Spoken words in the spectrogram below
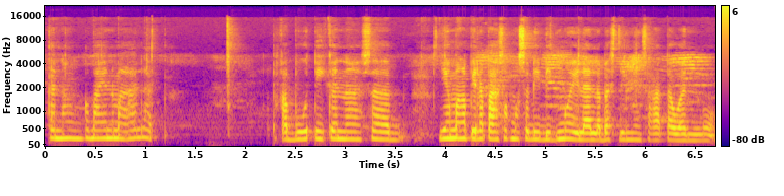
kanang kumain ng maalat. Pakabuti ka na sa, yung mga pinapasok mo sa bibig mo, ilalabas din yan sa katawan mo.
